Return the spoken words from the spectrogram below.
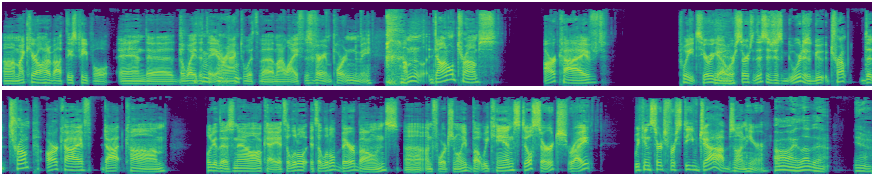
Um, I care a lot about these people and uh, the way that they interact with uh, my life is very important to me. I'm Donald Trump's archived tweets. Here we go. Yeah. We're searching. This is just we're just go- Trump the TrumpArchive.com. Look at this now. Okay, it's a little it's a little bare bones, uh, unfortunately, but we can still search, right? We can search for Steve Jobs on here. Oh, I love that. Yeah.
